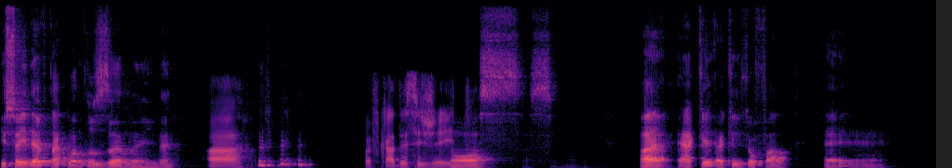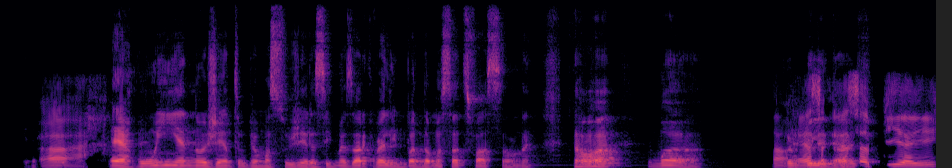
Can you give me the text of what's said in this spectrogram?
Isso aí deve estar quantos anos aí, né? Ah, vai ficar desse jeito. Nossa senhora. Ah, é, é aquele, aquele que eu falo. É, Ah, é ruim, é nojento ver uma sujeira assim, mas a hora que vai limpando dá uma satisfação, né? Dá uma, uma não, essa, tranquilidade. essa pia aí,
